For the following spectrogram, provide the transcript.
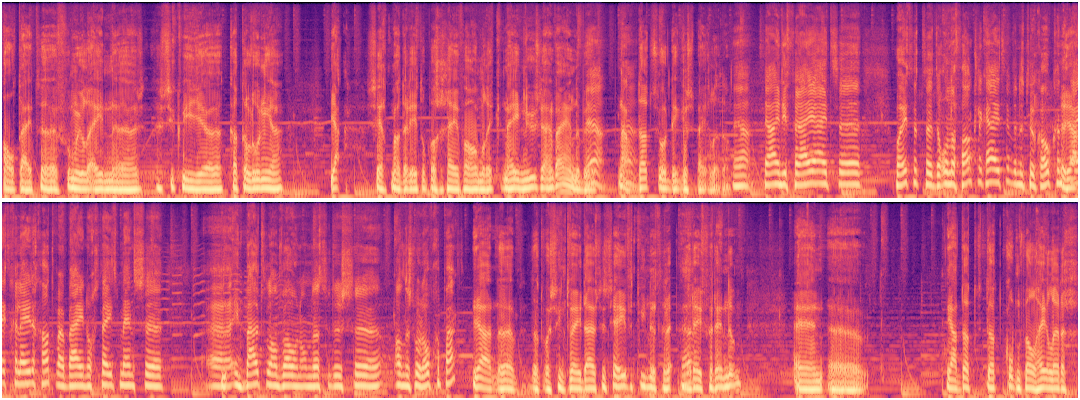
altijd uh, Formule 1 circuit Catalonia. Ja, zegt Madrid op een gegeven moment... nee, nu zijn wij aan de beurt. Ja, nou, ja. dat soort dingen spelen dan. Ja, ja en die vrijheid, uh, hoe heet het, de onafhankelijkheid... hebben we natuurlijk ook een tijd geleden gehad... waarbij nog steeds mensen uh, in het buitenland wonen... omdat ze dus uh, anders worden opgepakt. Ja, dat was in 2017 het re referendum. En ja, dat, dat komt wel heel erg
